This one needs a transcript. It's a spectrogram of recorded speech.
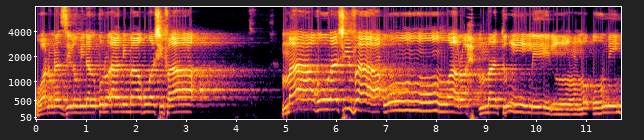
وننزل من القرآن ما هو شفاء ما هو شفاء ورحمة للمؤمنين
